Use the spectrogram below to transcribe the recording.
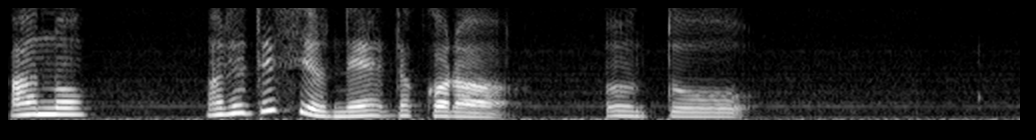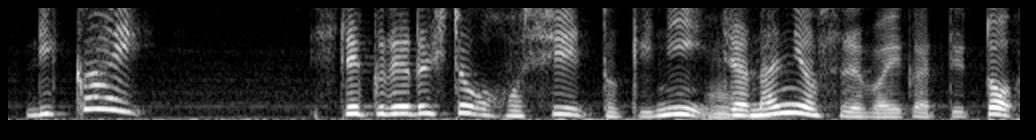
あのあれですよね。だからうんと理解してくれる人が欲しい時に、うん。じゃあ何をすればいいかっていうと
